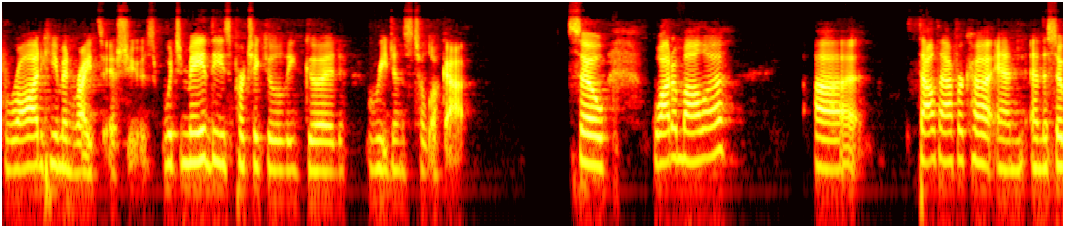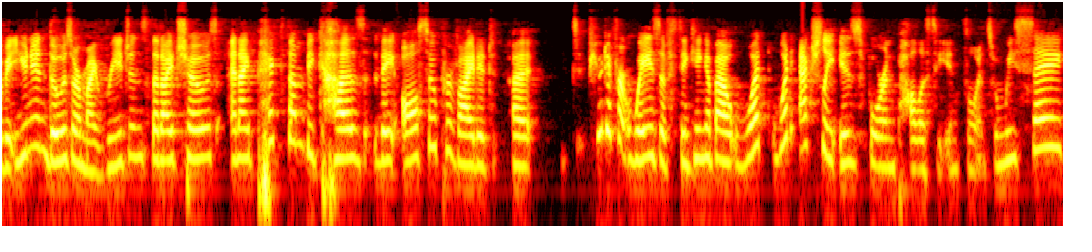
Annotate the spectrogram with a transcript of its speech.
broad human rights issues, which made these particularly good regions to look at. So, Guatemala, uh, South Africa, and, and the Soviet Union, those are my regions that I chose. And I picked them because they also provided a few different ways of thinking about what, what actually is foreign policy influence. When we say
